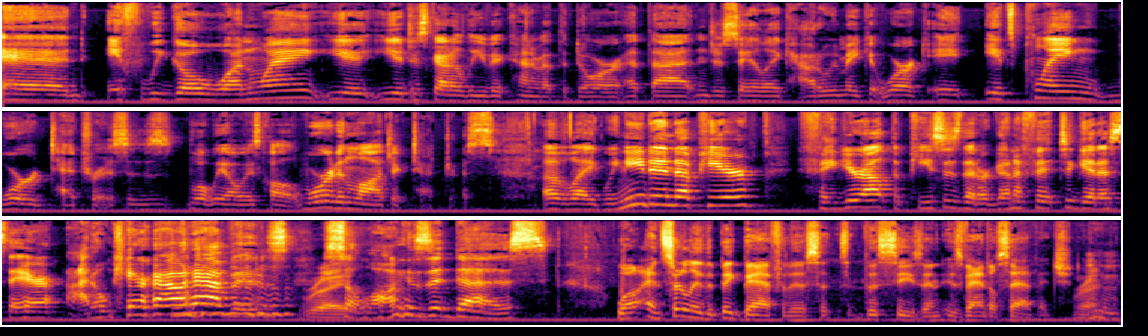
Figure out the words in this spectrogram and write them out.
And if we go one way, you you just got to leave it kind of at the door at that, and just say like, how do we make it work? It, it's playing word Tetris is what we always call it, word and logic Tetris. Of like, we need to end up here. Figure out the pieces that are going to fit to get us there. I don't care how it happens, Right. so long as it does. Well, and certainly the big bad for this this season is Vandal Savage. Right. Mm-hmm. Mhm.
